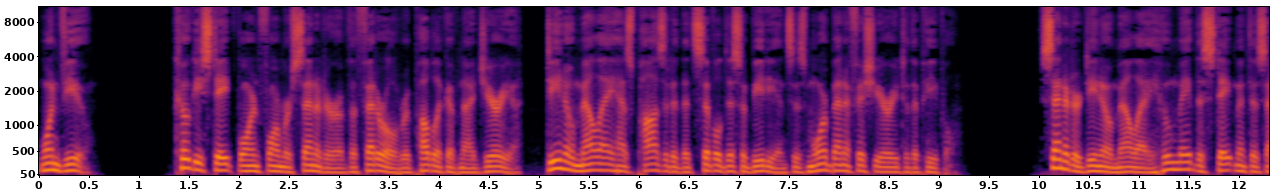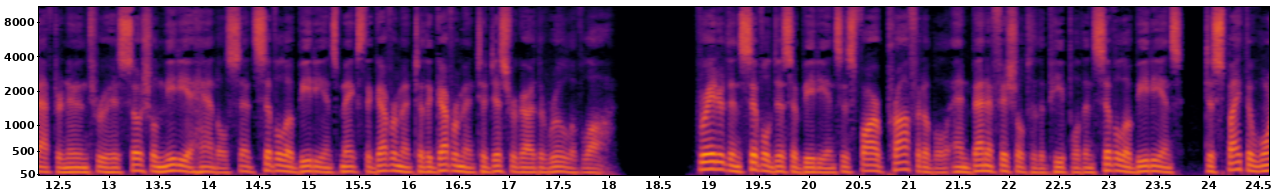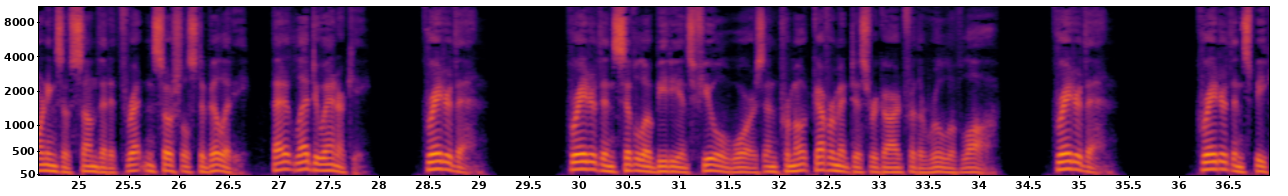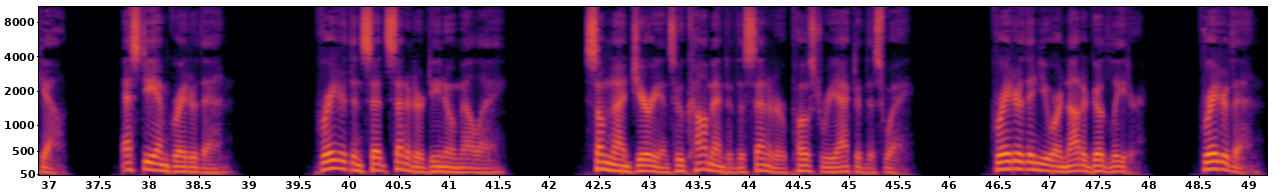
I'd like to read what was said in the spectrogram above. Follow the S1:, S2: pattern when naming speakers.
S1: One View. Kogi state born former senator of the Federal Republic of Nigeria, Dino Melaye has posited that civil disobedience is more beneficiary to the people. Senator Dino Melaye, who made the statement this afternoon through his social media handle, said civil obedience makes the government to the government to disregard the rule of law. Greater than civil disobedience is far profitable and beneficial to the people than civil obedience, despite the warnings of some that it threatened social stability, that it led to anarchy. Greater than greater than civil obedience fuel wars and promote government disregard for the rule of law. Greater than. Greater than speak out. SDM greater than. Greater than said Senator Dino Melaye. Some Nigerians who commented the senator post reacted this way. Greater than you are not a good leader. Greater than.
